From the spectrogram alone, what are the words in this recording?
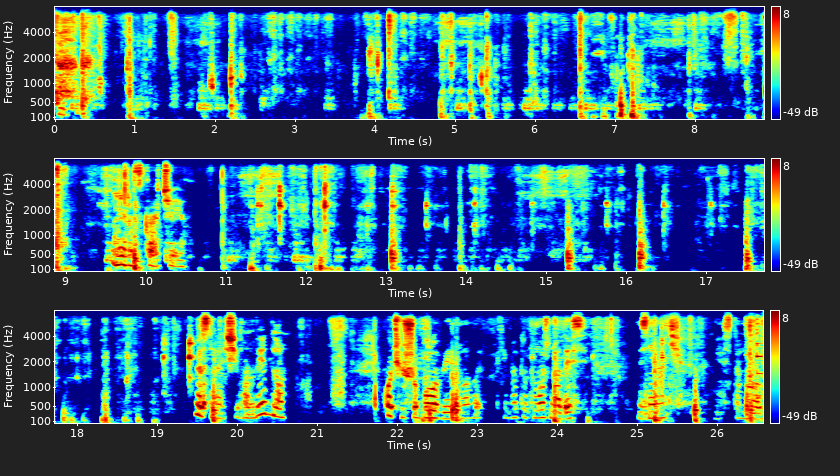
Так. І розкачую. Не знаю, чи вам видно. Хочу, щоб було видно, але хіба тут можна десь зняти місто мало.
